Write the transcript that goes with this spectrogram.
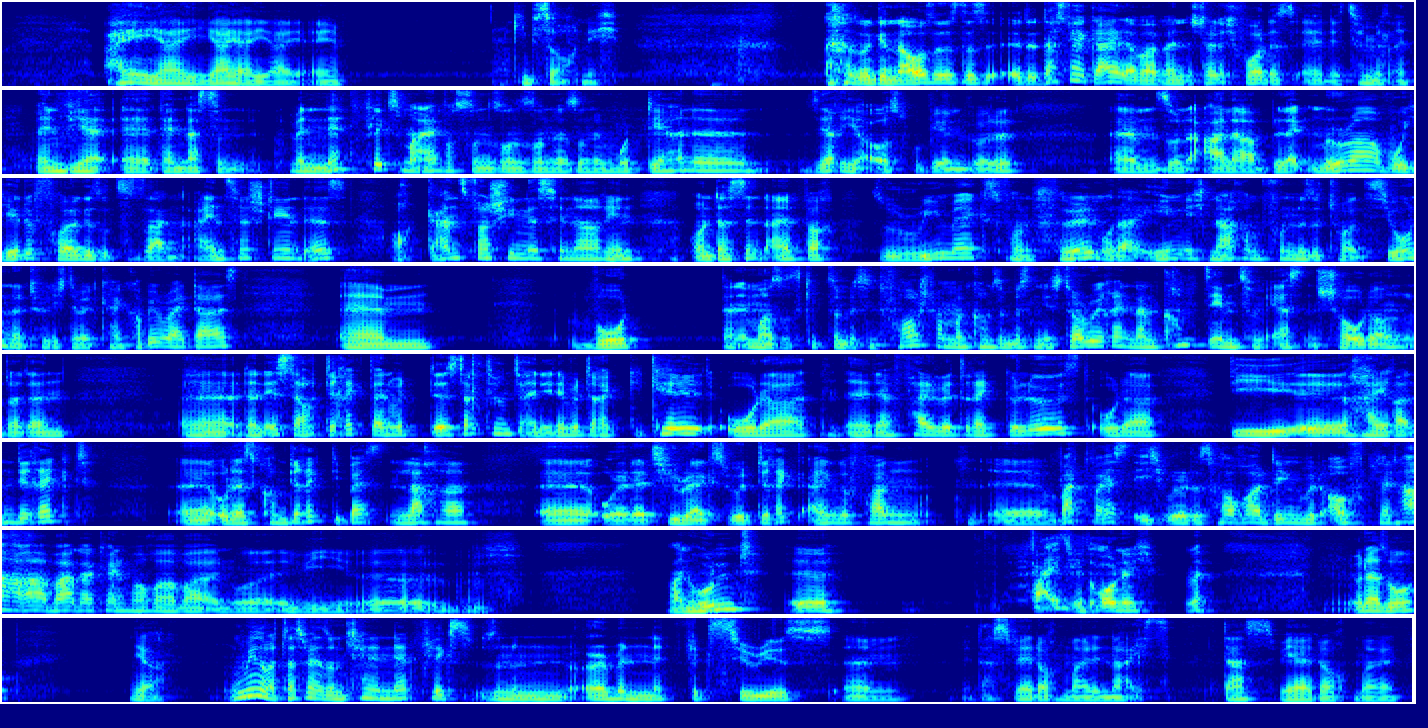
Eieieiei, ey. Gibt's auch nicht. Also genauso ist das, äh, das wäre geil, aber wenn, stellt euch vor, dass, äh, jetzt fällt mir das ein, wenn wir, äh, wenn das so, wenn Netflix mal einfach so, so, so, eine, so eine moderne Serie ausprobieren würde, ähm, so eine la Black Mirror, wo jede Folge sozusagen einzelstehend ist, auch ganz verschiedene Szenarien. Und das sind einfach so Remakes von Filmen oder ähnlich nachempfundene Situationen, natürlich damit kein Copyright da ist, ähm, wo dann immer so, es gibt so ein bisschen Vorspann, man kommt so ein bisschen in die Story rein, dann kommt eben zum ersten Showdown oder dann äh, dann ist er auch direkt, dann wird das direkt zu Ende, der wird direkt gekillt oder äh, der Fall wird direkt gelöst oder die äh, heiraten direkt äh, oder es kommen direkt die besten Lacher äh, oder der T-Rex wird direkt eingefangen, äh, was weiß ich, oder das Horror-Ding wird aufgeklärt, haha, war gar kein Horror, war nur irgendwie, äh, war ein Hund, äh, weiß ich jetzt auch nicht, oder so, ja. Wie gesagt, das wäre so eine kleine Netflix, so eine Urban Netflix Series, ähm, das wäre doch mal nice. Das wäre doch mal,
